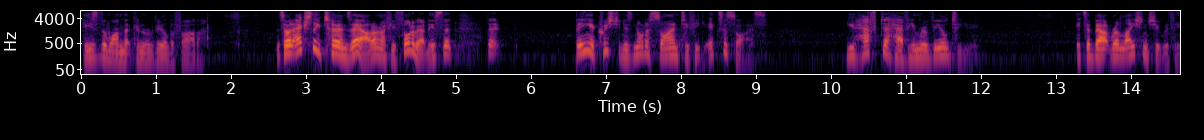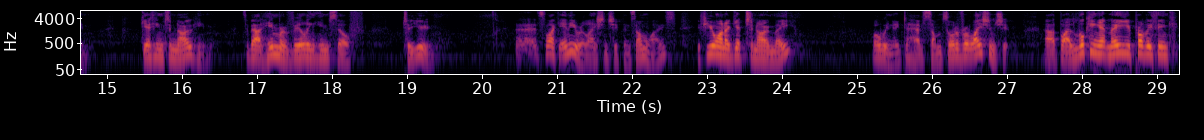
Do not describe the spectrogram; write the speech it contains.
He's the one that can reveal the Father. And so it actually turns out, I don't know if you thought about this, that, that being a Christian is not a scientific exercise. You have to have Him revealed to you. It's about relationship with Him, getting to know Him. It's about Him revealing Himself to you. Uh, it's like any relationship in some ways. If you want to get to know me, well, we need to have some sort of relationship. Uh, by looking at me, you probably think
